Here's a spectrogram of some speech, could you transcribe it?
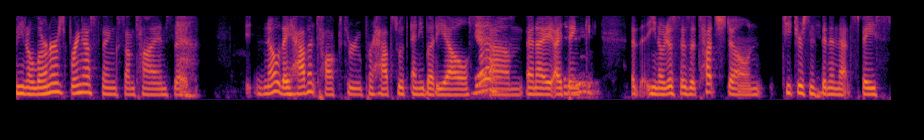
you know, learners bring us things sometimes that no, they haven't talked through perhaps with anybody else. Yes. Um, and I, I think, you know, just as a touchstone, teachers have been in that space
